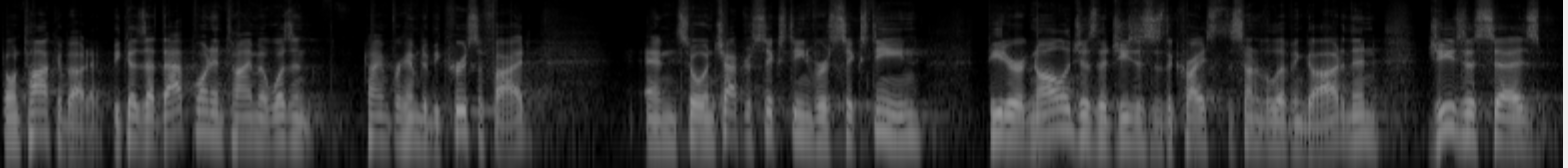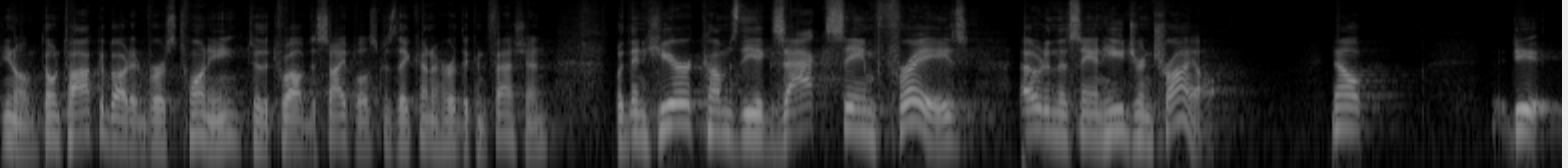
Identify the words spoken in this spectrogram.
Don't talk about it. Because at that point in time, it wasn't time for him to be crucified. And so in chapter 16, verse 16, Peter acknowledges that Jesus is the Christ, the Son of the living God. And then Jesus says, you know, don't talk about it in verse 20 to the 12 disciples because they kind of heard the confession. But then here comes the exact same phrase out in the Sanhedrin trial. Now, do, you,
